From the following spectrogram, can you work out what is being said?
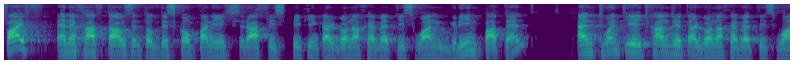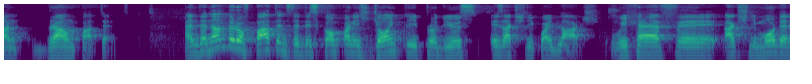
Five and a half thousand of these companies, roughly speaking, are going to have at least one green patent, and 2,800 are going to have at least one brown patent. And the number of patents that these companies jointly produce is actually quite large. We have uh, actually more than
